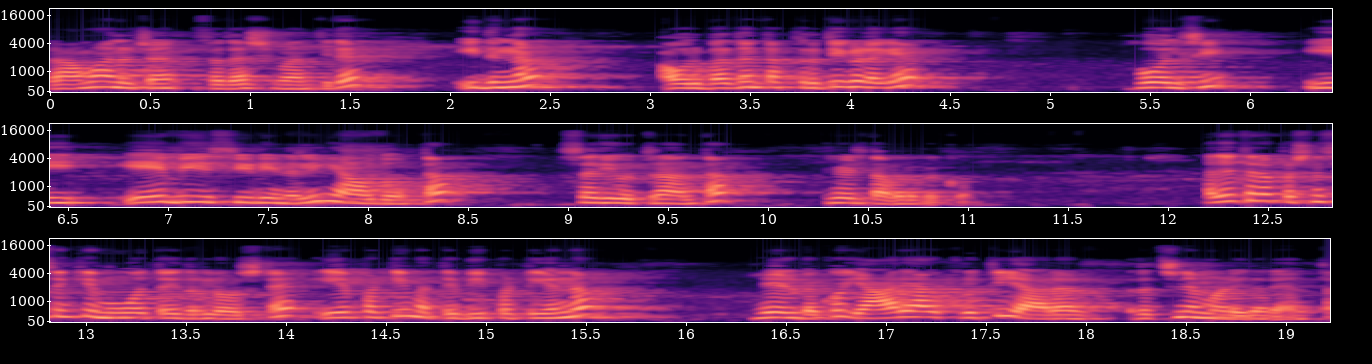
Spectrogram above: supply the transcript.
ರಾಮಾನುಜನ್, ಸದಾಶಿವ ಅಂತಿದೆ. ಇದನ್ನು ಅವರು ಬರೆದಂಥ ಕೃತಿಗಳಿಗೆ ಹೋಲಿಸಿ ಈ ಎ ಬಿ ಸಿ ಡಿನಲ್ಲಿ ಯಾವುದು ಅಂತ ಸರಿ ಉತ್ತರ ಅಂತ ಹೇಳ್ತಾ ಬರಬೇಕು. ಅದೇ ಥರ ಪ್ರಶ್ನೆ ಸಂಖ್ಯೆ ಮೂವತ್ತೈದರಲ್ಲೂ ಅಷ್ಟೇ ಎ ಪಟ್ಟಿ ಮತ್ತು ಬಿ ಪಟ್ಟಿಯನ್ನು ಹೇಳಬೇಕು. ಯಾರ್ಯಾರ ಕೃತಿ ಯಾರ್ಯಾರು ರಚನೆ ಮಾಡಿದ್ದಾರೆ ಅಂತ.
